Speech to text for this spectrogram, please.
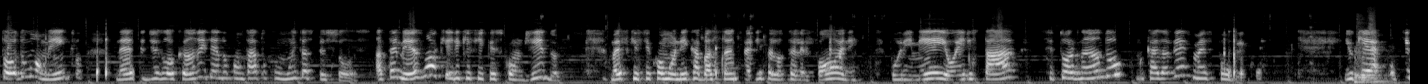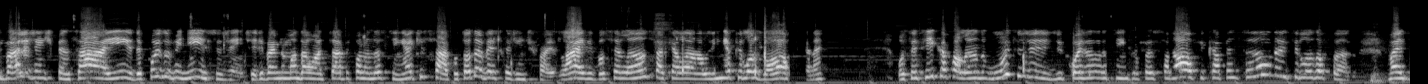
todo momento né, se deslocando e tendo contato com muitas pessoas. Até mesmo aquele que fica escondido, mas que se comunica bastante ali pelo telefone, por e-mail, ele está se tornando cada vez mais público. E o que, é, o que vale a gente pensar aí, depois do Vinícius, gente, ele vai me mandar um WhatsApp falando assim: ai que saco, toda vez que a gente faz live, você lança aquela linha filosófica, né? Você fica falando muito de, de coisas assim para o pessoal ficar pensando e filosofando. Mas,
